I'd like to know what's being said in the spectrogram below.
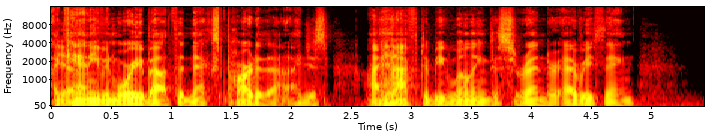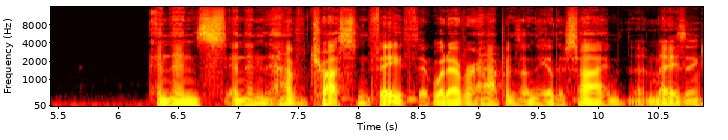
I Yeah. can't even worry about the next part of that. I just I Yeah. have to be willing to surrender everything, and then and then have trust and faith that whatever happens on the other side, Amazing.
